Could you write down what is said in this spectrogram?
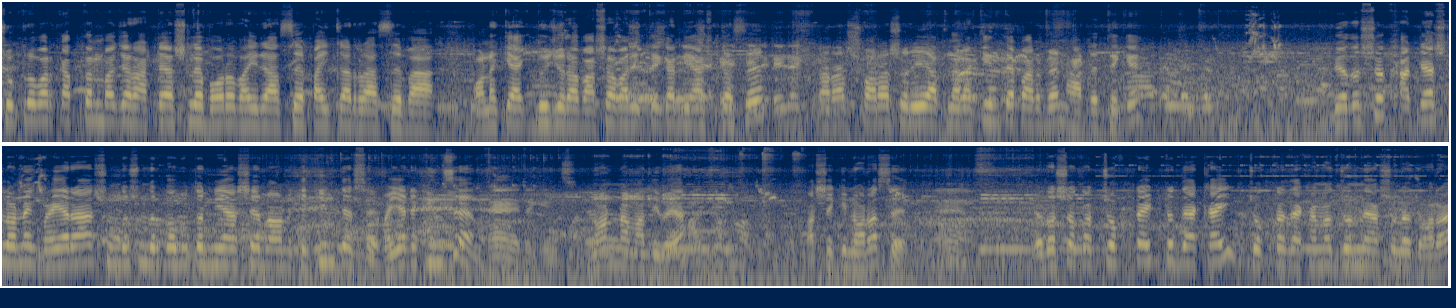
শুক্রবার কাপ্তান বাজার হাটে আসলে বড় ভাইরা আছে পাইকাররা আছে বা অনেকে এক দুই জোড়া বাসা বাড়ি থেকে নিয়ে আসতেছে। তারা সরাসরি আপনারা কিনতে পারবেন হাটের থেকে। প্রিয় দর্শক হাটে আসলে অনেক ভাইয়ারা সুন্দর সুন্দর কবুতর নিয়ে আসে বা অনেকে কিনতেছে। ভাইয়াটা কিনছেন? হ্যাঁ এটা কিনছি। নর না মাদি ভাইয়া? পাশে কি নর আছে? হ্যাঁ। দর্শক চোখটা একটু দেখাই। চোখটা দেখানোর জন্য আসলে ধরা।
